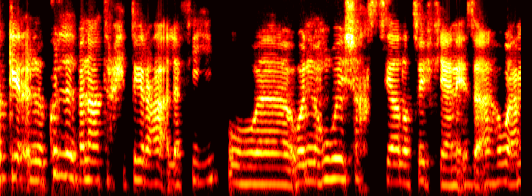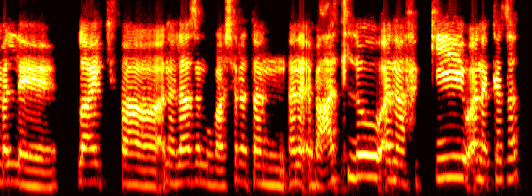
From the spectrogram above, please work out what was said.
وفكر إنه كل البنات رح يطير عقله فيه و- وإنه هو شخص يا لطيف. يعني إذا هو عمل لي لايك فأنا لازم مباشرة أنا أبعث له أنا احكيه وأنا كذا.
